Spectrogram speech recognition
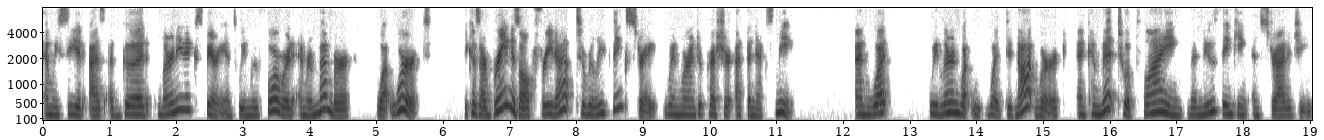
and we see it as a good learning experience, we move forward and remember what worked because our brain is all freed up to really think straight when we're under pressure at the next meet. And what we learn what what did not work and commit to applying the new thinking and strategy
